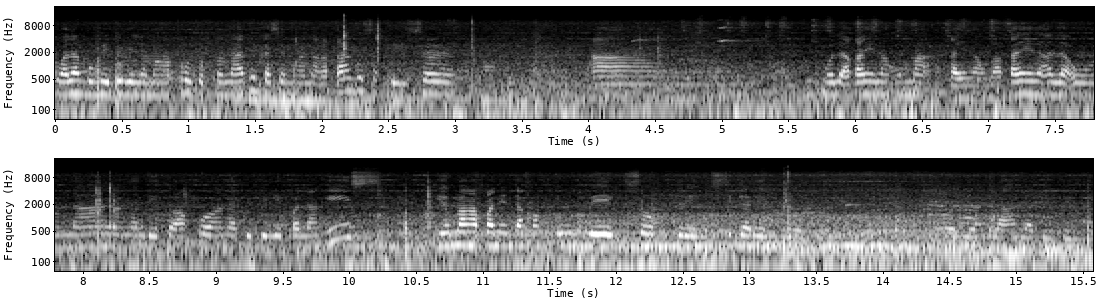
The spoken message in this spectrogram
walang bumibili ng mga produkto natin kasi mga nakatago sa freezer. Um, mula kaninang uma, kaninang uma, kaninang alauna, nung nandito ako, ang nabibili pa lang is yung mga paninda kong tubig, soft drinks, sigarilyo. O yun lang ang nabibili.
